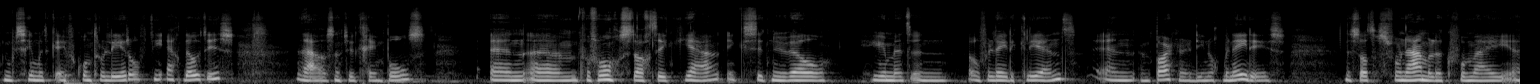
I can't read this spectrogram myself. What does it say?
misschien moet ik even controleren of die echt dood is. Nou, dat was natuurlijk geen pols. En um, vervolgens dacht ik, ja, ik zit nu wel hier met een overleden cliënt en een partner die nog beneden is. Dus dat was voornamelijk voor mij uh,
